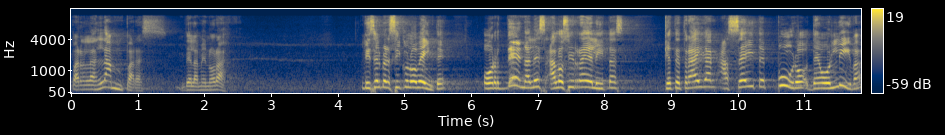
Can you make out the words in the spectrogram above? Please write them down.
para las lámparas de la menorá. Dice el versículo 20, ordénales a los israelitas que te traigan aceite puro de oliva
